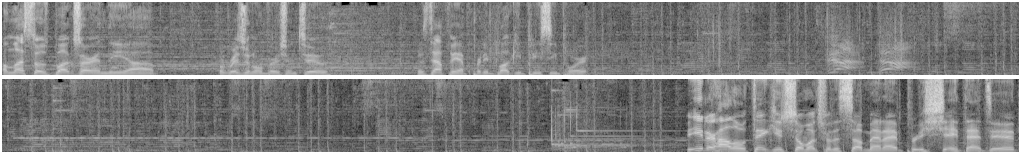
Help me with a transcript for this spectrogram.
Unless those bugs are in the uh, original version too. It was definitely a pretty buggy PC port. Peter Hollow, thank you so much for the sub, man. I appreciate that, dude.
